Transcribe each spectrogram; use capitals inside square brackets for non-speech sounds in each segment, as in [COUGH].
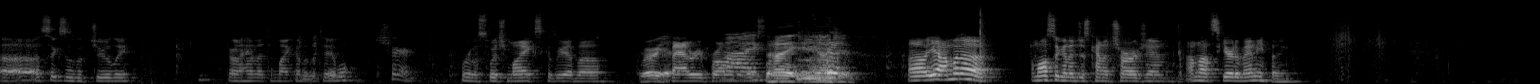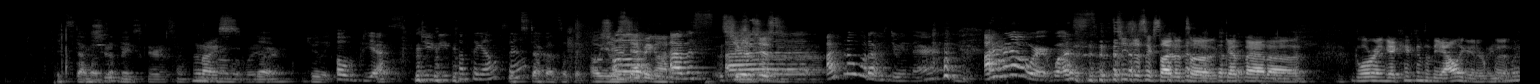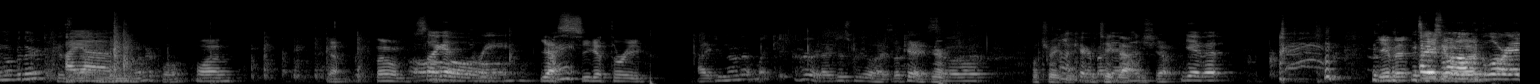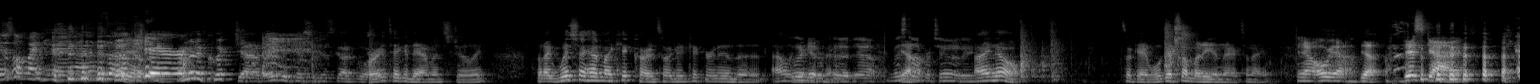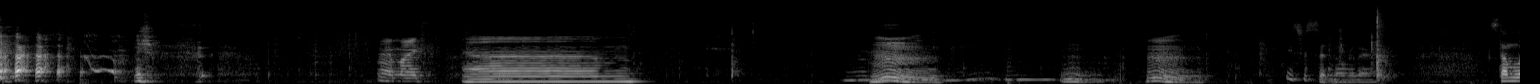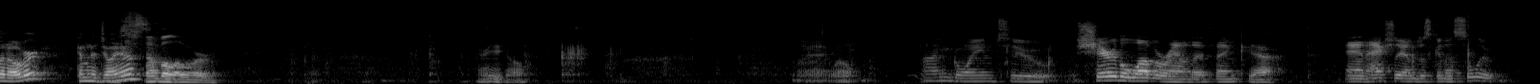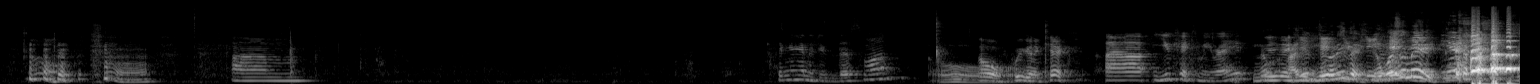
Uh, sixes with Julie. Do you want to hand that to Mike under the table? Sure. We're gonna switch mics because we have a Where are you? battery problem. it Hi. looks like. Hi, gotcha. [LAUGHS] Uh, yeah, I'm gonna. I'm also gonna just kind of charge in. I'm not scared of anything. It's stuck You on should something. be scared of something. Nice. Probably, No, here. Julie. Oh yes. Do you need [LAUGHS] something else now? It's stuck on something. Oh, you're Oh, stepping on it. I was. [LAUGHS] She was uh, just- I don't know what I was doing there. I don't know where it was. She's just excited to get that uh, glory and get kicked into the alligator Are you going over there? 'Cause I that would am. be um, Wonderful. One. Yeah. Boom. So I get Oh. three. Yes, Right. you get three. I do not have my kick hurt. I just realized. Okay, Here. so We'll trade I don't you. care We'll about take damage. Yep. Give it. Give it. [LAUGHS] I Take just it want all away. the glory. I just want my fans. I [LAUGHS] don't Yeah. I'm care. gonna quick jab her because she just got glory. Take a damage, Julie. But I wish I had my kick card so I could kick her into the alligator Alligator pit. pit. Yeah. Missed Yeah. opportunity. I know. It's okay. We'll get somebody in there tonight. Yeah. Oh yeah. Yeah. This guy. [LAUGHS] All right, Mike. Um. Hmm. Mm. Hmm. He's just sitting over there. Stumbling over? Coming to join us? Stumble over. There you go. All right. Well, I'm going to share the love around. I think. Yeah. And actually, I'm just gonna salute. Oh. [LAUGHS] Um. I think I'm gonna do this one. Oh. Oh, who are you gonna kick? Uh, you kicked me, right? No, He- I didn't hit do you. anything. He it wasn't me. [LAUGHS]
